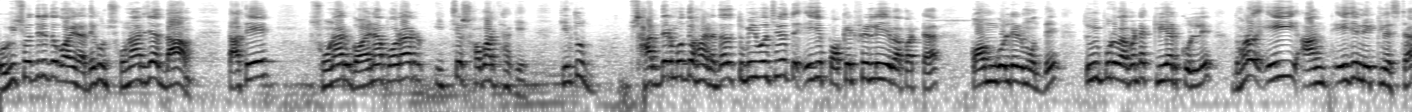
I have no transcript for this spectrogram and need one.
ভবিষ্যতেরই তো গয়না। দেখুন সোনার যা দাম তাতে সোনার গয়না পরার ইচ্ছে সবার থাকে কিন্তু সাধ্যের মধ্যে হয় না। দাদা তুমি বলছিলে তো এই যে পকেট ফ্রেন্ডলি যে ব্যাপারটা কম গোল্ডের মধ্যে তুমি পুরো ব্যাপারটা ক্লিয়ার করলে। ধরো এই আং এই যে নেকলেসটা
